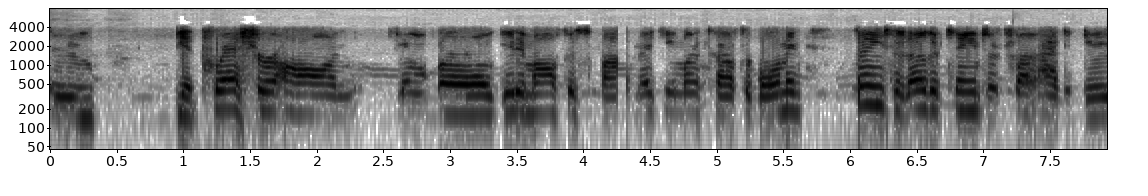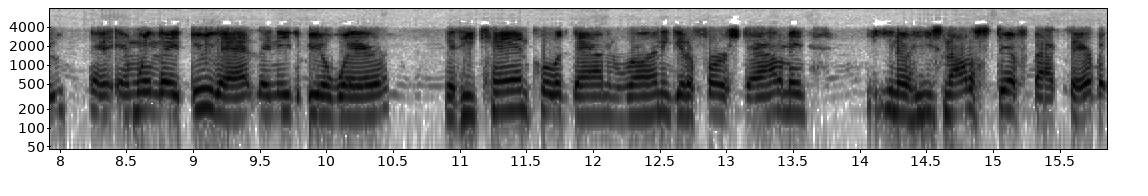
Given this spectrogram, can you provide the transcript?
to get pressure on Joe Burrow, get him off his spot, make him uncomfortable. I mean, things that other teams have tried to do, and, and when they do that, they need to be aware that he can pull it down and run and get a first down. I mean, you know, he's not a stiff back there, but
